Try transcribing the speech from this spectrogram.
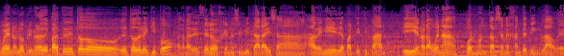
Bueno, lo primero, de parte de todo, de todo el equipo, agradeceros que nos invitarais a, a venir y a participar. Y enhorabuena por montar semejante tinglao, ¿eh?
